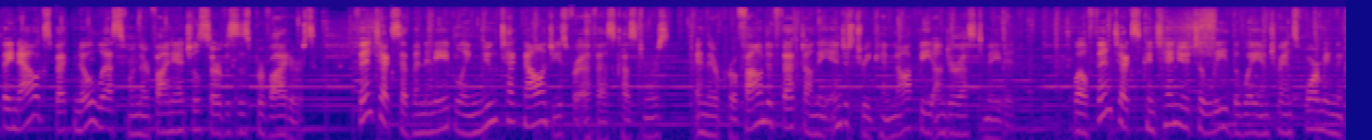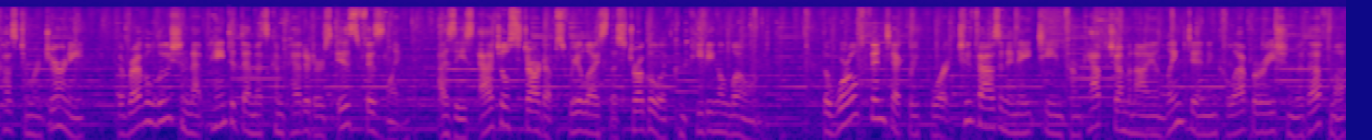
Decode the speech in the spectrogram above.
They now expect no less from their financial services providers. Fintechs have been enabling new technologies for FS customers, and their profound effect on the industry cannot be underestimated. While fintechs continue to lead the way in transforming the customer journey, the revolution that painted them as competitors is fizzling as these agile startups realize the struggle of competing alone. The World FinTech Report 2018 from Capgemini and LinkedIn in collaboration with EFMA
